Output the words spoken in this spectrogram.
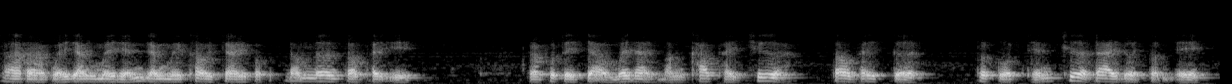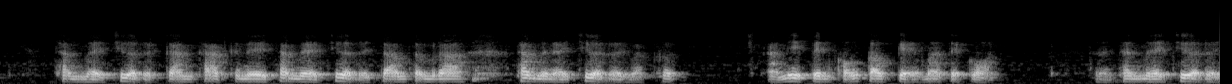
ถ้าหากว่ายังไม่เห็นยังไม่เข้าใจก็ดำเนินต่อไปอีก พระพุทธเจ้าไม่ได้บังคับให้เชื่อ ต้องให้เกิด ปรากฏเห็นเชื่อได้โดยตนเอง ท่านไม่เชื่อโดยการคาดคะเน ท่านไม่เชื่อโดยตามตำรา ท่านไม่ได้เชื่อโดยว่าเคยอันนี้เป็นของเก่าแก่มาแต่ก่อน ท่านไม่เชื่อโดย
